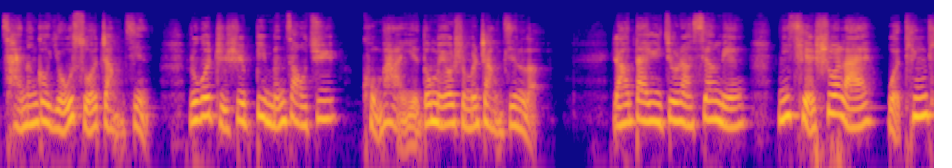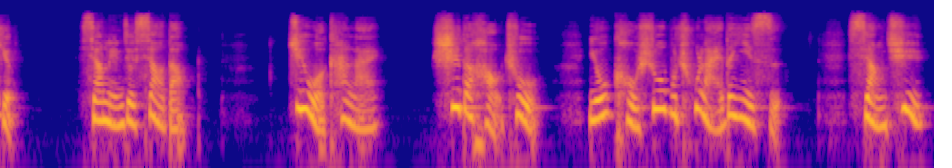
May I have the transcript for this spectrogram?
才能够有所长进。如果只是闭门造车，恐怕也都没有什么长进了。然后黛玉就让香菱：“你且说来，我听听。”香菱就笑道：“据我看来，诗的好处有口说不出来的意思，想去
